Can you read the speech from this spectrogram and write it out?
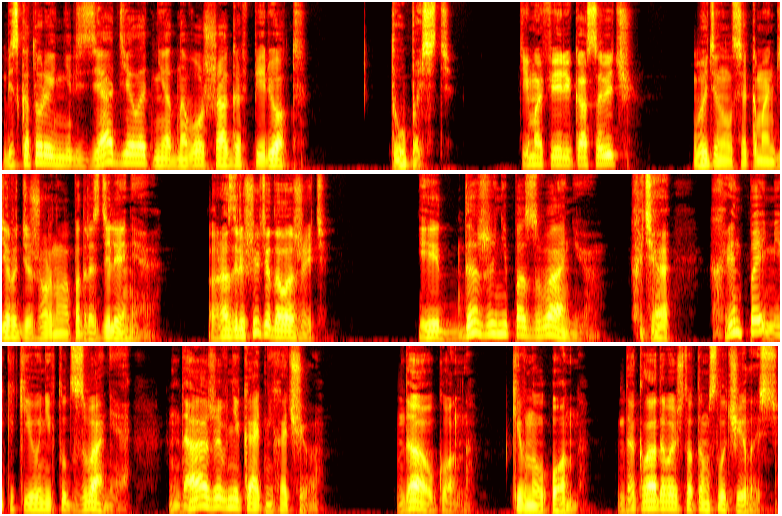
без которой нельзя делать ни одного шага вперед. Тупость. «Тимофей Рикасович?» — вытянулся командир дежурного подразделения. «Разрешите доложить?» И даже не по званию. Хотя, хрен пойми, какие у них тут звания. Даже вникать не хочу. «Да, Укон», — кивнул он. «Докладывай, что там случилось».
